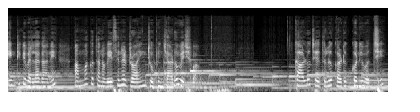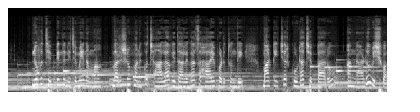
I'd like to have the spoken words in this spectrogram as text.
ఇంటికి వెళ్ళగానే అమ్మకు తను వేసిన డ్రాయింగ్ చూపించాడు విశ్వ. కాళ్ళు చేతులు కడుక్కొని వచ్చి నువ్వు చెప్పింది నిజమేనమ్మా. వర్షం మనకు చాలా విధాలుగా సహాయపడుతుంది. మా టీచర్ కూడా చెప్పారు అన్నాడు విశ్వ.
